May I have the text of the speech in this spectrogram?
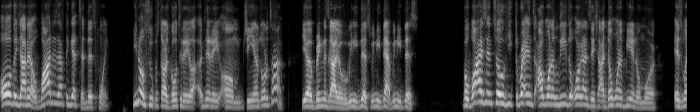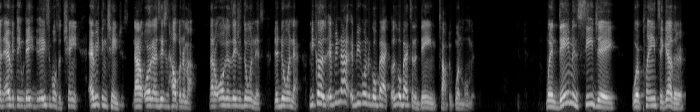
all the yada yada. Why does it have to get to this point? You know, superstars go to their to their um GMs all the time. Yeah, bring this guy over. We need this. We need that. We need this. But why is it until he threatens, I want to leave the organization, I don't want to be in no more, is when everything they they supposed to change, everything changes. Now the organization's helping them out. Now the organization's doing this, they're doing that. Because if you're not, if you want to go back, let's go back to the Dame topic one moment. When Dame and CJ were playing together,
